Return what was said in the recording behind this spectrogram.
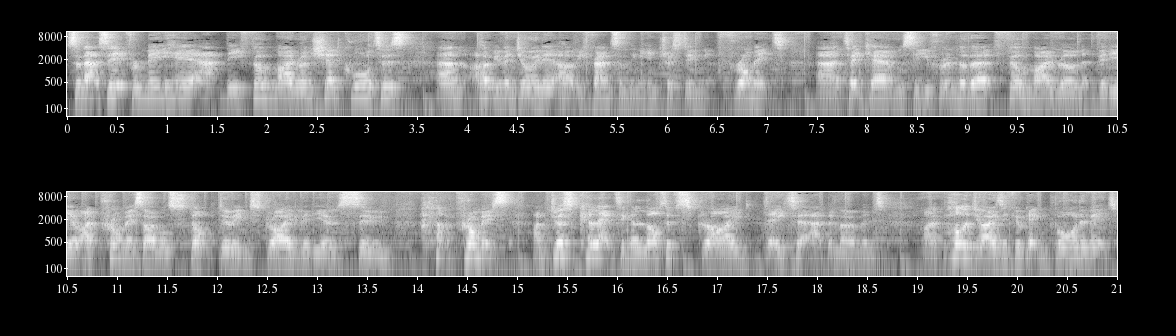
So that's it from me here at the Film My Run Shed Quarters. Um, I hope you've enjoyed it. I hope you found something interesting from it. Uh, take care and we'll see you for another Film My Run video. I promise I will stop doing Stryd videos soon. I promise. I'm just collecting a lot of Stryd data at the moment I apologise if you're getting bored of it,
